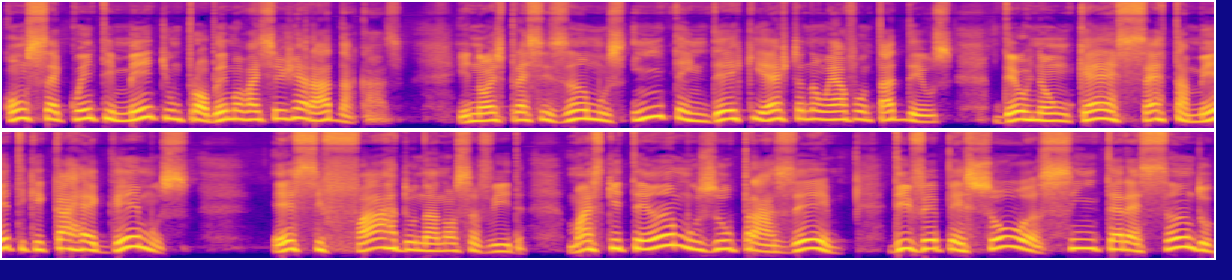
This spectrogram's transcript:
Consequentemente, um problema vai ser gerado na casa. E nós precisamos entender que esta não é a vontade de Deus. Deus não quer certamente que carreguemos esse fardo na nossa vida, mas que tenhamos o prazer de ver pessoas se interessando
